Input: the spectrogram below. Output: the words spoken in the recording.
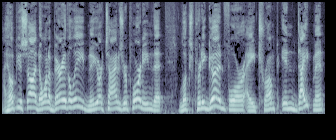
I hope you saw. Don't want to bury the lead. New York Times reporting that looks pretty good for a Trump indictment.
